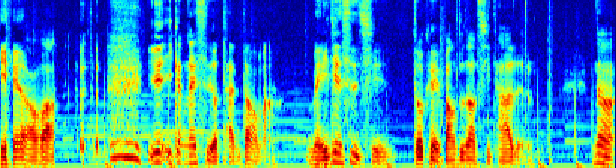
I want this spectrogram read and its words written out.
捏好不好？因为一刚开始有谈到嘛，每一件事情都可以帮助到其他人。那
